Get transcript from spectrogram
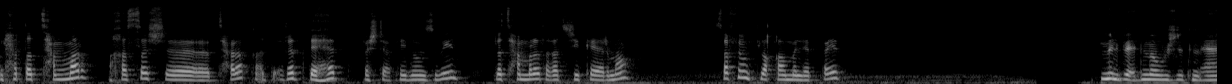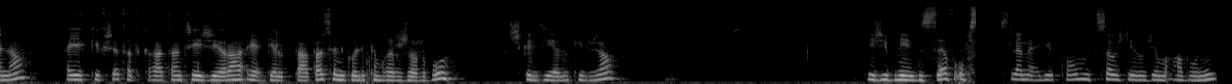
ونحطها تحمر ما خاصهاش آه، تحرق غير الذهب باش تعطي لون زوين. إلا تحمرت غتجي كارمة. صافي ونتلاقاو ملي طيب. من بعد ما وجدت معانا هيا كيف جات هاد الكغاتان؟ تيجي رائع ديال البطاطا. تنقول لكم غير جربوه. الشكل ديالو كيف جا؟ تيجي بنين بزاف السلام عليكم متساوش ديروا جيمو أبوني.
